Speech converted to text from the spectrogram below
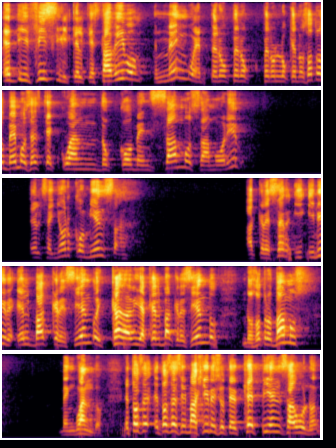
es difícil que el que está vivo mengue, pero, pero, pero lo que nosotros vemos es que cuando comenzamos a morir, el Señor comienza a crecer. Y, mire, Él va creciendo y cada día que Él va creciendo, nosotros vamos menguando. Entonces, entonces imagínese usted qué piensa uno,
